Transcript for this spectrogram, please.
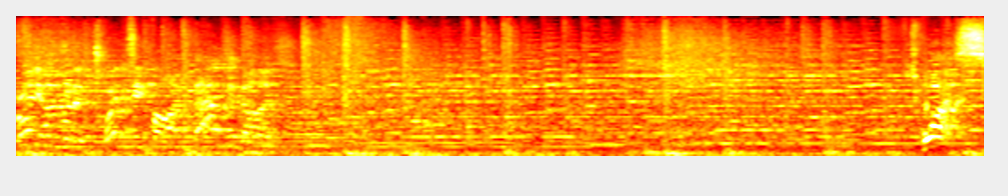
$325,000. Twice.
